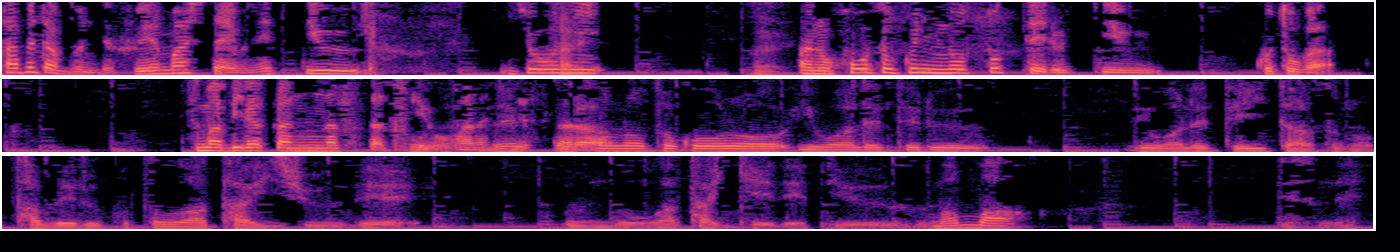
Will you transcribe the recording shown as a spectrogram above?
食べた分で増えましたよねっていう、非常に、はいはいあの、法則にのっとってるっていうことが、つまびらかになったっていうお話ですから、ここのところ言われてる、言われていた、その食べることが体重で、運動が体型でっていう、まんまですね。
